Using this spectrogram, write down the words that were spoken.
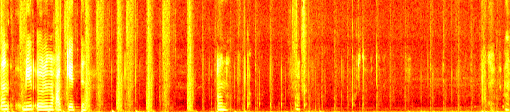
Sen bir ölümü hak ettin. Ana. Bak bak bak. bak.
